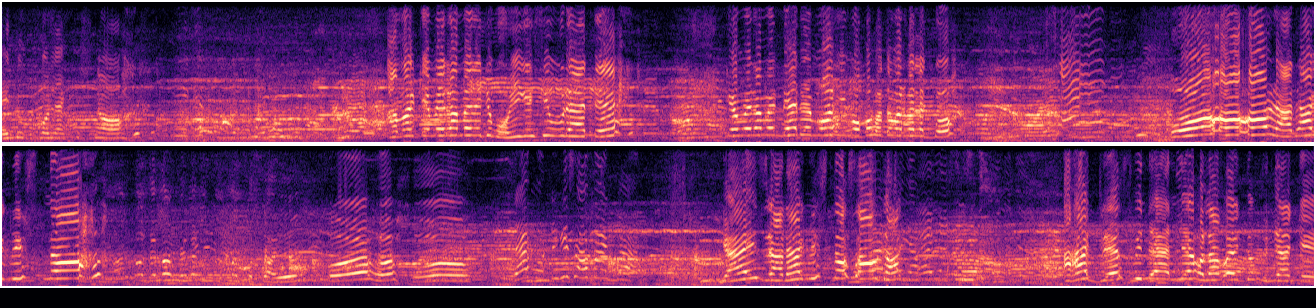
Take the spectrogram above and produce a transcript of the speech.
এইটো ক'লে কৃষ্ণ। আমাৰ কেমেৰামেন এইটো বহি গৈছে পুৰা ইয়াতে কেমেৰামেন দে দে মই সি মোকো ফটো মাৰিব লাগিব। ৰাধা কৃষ্ণ চাওঁ যাওঁ আহা ড্ৰেছ পিন্ধাই আনিলে হ'ল একদম ধুনীয়াকৈ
